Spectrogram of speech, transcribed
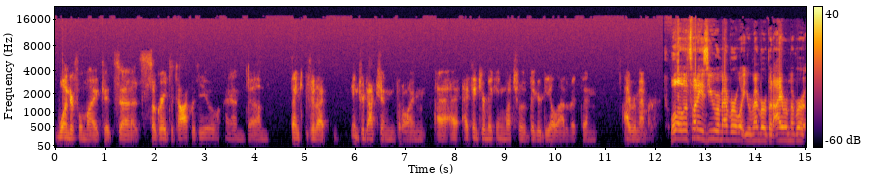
Wonderful, Mike. It's uh, so great to talk with you, and um, thank you for that introduction. Though I'm, I, I think you're making much of a bigger deal out of it than I remember. Well, what's funny is you remember what you remember, but I remember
